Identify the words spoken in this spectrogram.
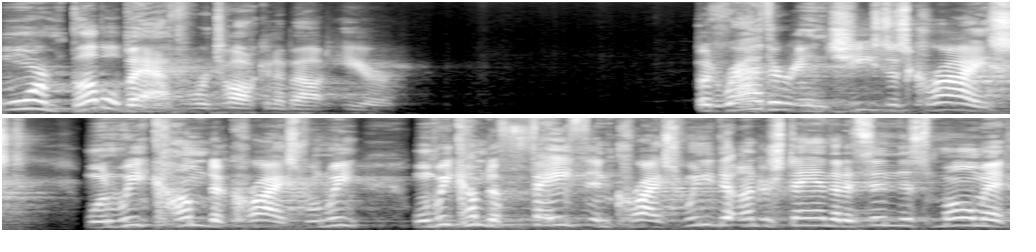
warm bubble bath we're talking about here but rather in Jesus Christ. When we come to Christ, when we, when we come to faith in Christ, we need to understand that it's in this moment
